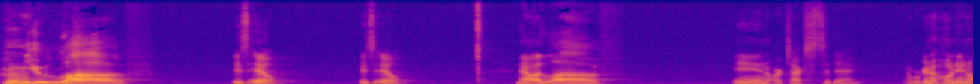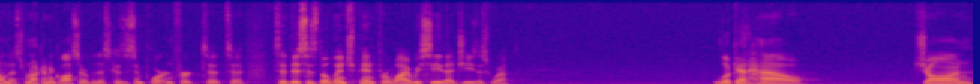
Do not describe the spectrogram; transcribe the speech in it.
whom you love, is ill. Is ill. Now, I love in our text today and we're going to hone in on this. We're not going to gloss over this because it's important for, to, to, to, this is the linchpin for why we see that Jesus wept. Look at how John,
